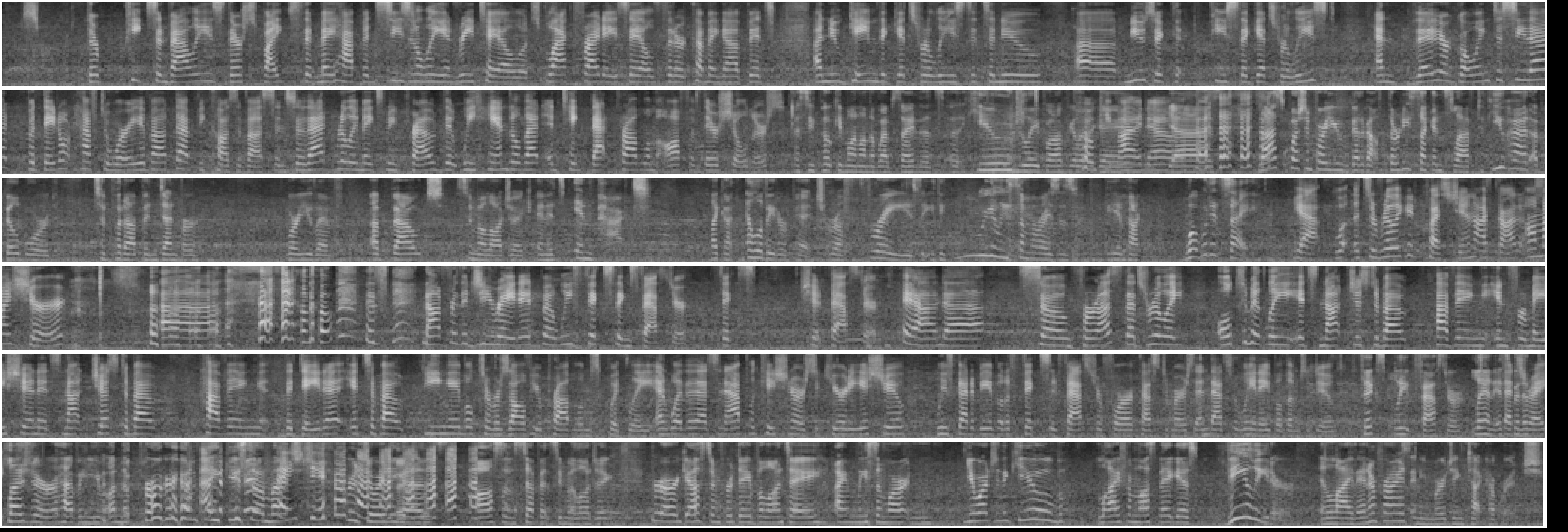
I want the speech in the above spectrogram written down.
their peaks and valleys, their spikes that may happen seasonally in retail. It's Black Friday sales that are coming up. It's a new game that gets released. It's a new uh, music piece that gets released. And they are going to see that, but they don't have to worry about that because of us. And so that really makes me proud that we handle that and take that problem off of their shoulders. I see Pokemon on the website. That's a hugely popular Pokemon, game. I know. Yes. Last question for you. We've got about 30 seconds left. If you had a billboard to put up in Denver, where you live, about Sumo Logic and its impact, like an elevator pitch or a phrase that you think really summarizes the impact, what would it say? Yeah, well, it's a really good question. I've got it on my shirt. uh, I don't know, it's not for the G-rated, but we fix things faster. Fix shit faster. And uh, so for us, that's really, ultimately, it's not just about having information, it's not just about having the data, it's about being able to resolve your problems quickly. And whether that's an application or a security issue, we've got to be able to fix it faster for our customers, and that's what we enable them to do. Fix bleep faster. Lynne, it's That's been a right. pleasure having you on the program. Thank you so much Thank you. for joining us. Awesome stuff at Sumo Logic. For our guest and for Dave Vellante, I'm Lisa Martin. You're watching theCUBE, live from Las Vegas, the leader in live enterprise and emerging tech coverage.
